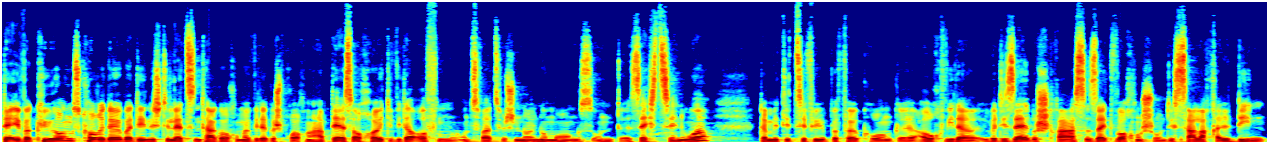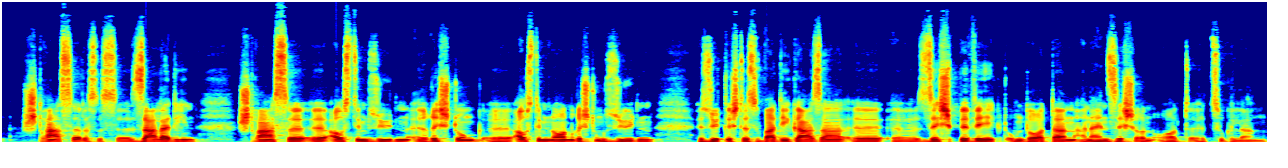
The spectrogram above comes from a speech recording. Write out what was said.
Der Evakuierungskorridor, über den ich die letzten Tage auch immer wieder gesprochen habe, der ist auch heute wieder offen, und zwar zwischen 9 Uhr morgens und 16 äh, Uhr, damit die Zivilbevölkerung äh, auch wieder über dieselbe Straße seit Wochen schon, die Salah al-Din Straße, das ist äh, Saladin Straße, aus dem Süden Richtung, aus dem Norden Richtung Süden, südlich des Wadi Gaza, sich bewegt, um dort dann an einen sicheren Ort zu gelangen.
